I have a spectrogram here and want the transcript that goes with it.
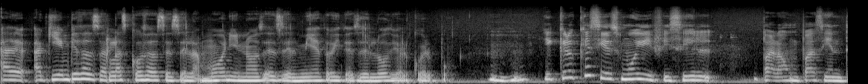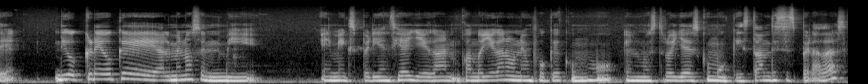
a- aquí empiezas a hacer las cosas desde el amor y no desde el miedo y desde el odio al cuerpo. Y creo que sí es muy difícil para un paciente. Digo, creo que al menos en mi, en mi experiencia llegan, cuando llegan a un enfoque como el nuestro, ya es como que están desesperadas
